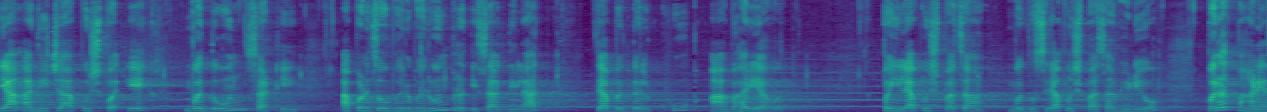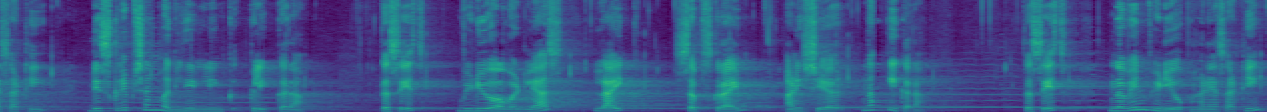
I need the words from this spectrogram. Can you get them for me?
या आधीच्या पुष्प एक व दोनसाठी आपण जो भरभरून प्रतिसाद दिलात त्याबद्दल खूप आभारी आहोत. पहिल्या पुष्पाचा व दुसऱ्या पुष्पाचा व्हिडिओ परत पाहण्यासाठी डिस्क्रिप्शनमधली लिंक क्लिक करा. तसेच व्हिडिओ आवडल्यास लाईक सबस्क्राईब आणि शेअर नक्की करा. तसेच नवीन व्हिडिओ पाहण्यासाठी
